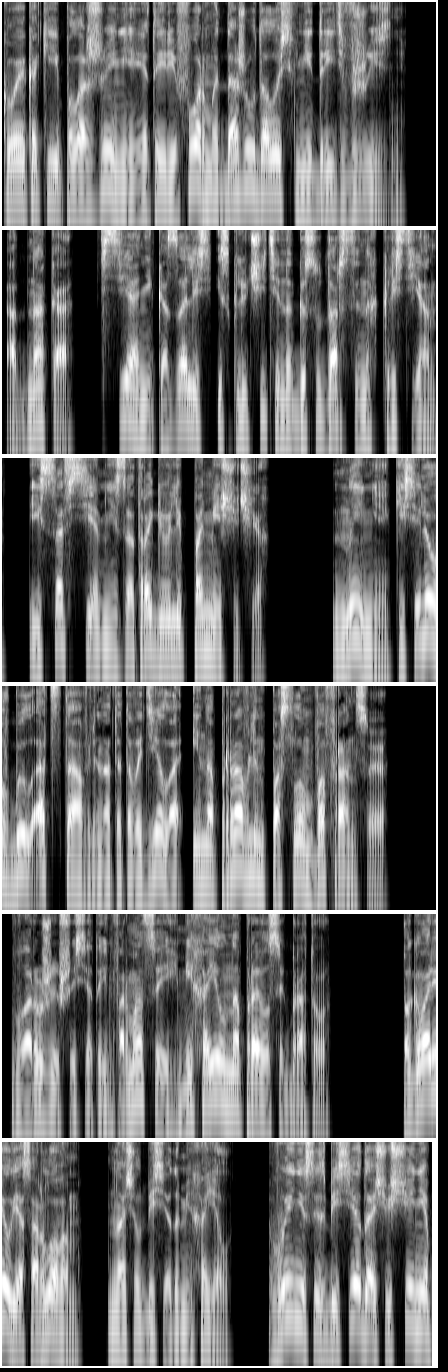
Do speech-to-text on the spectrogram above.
Кое-какие положения этой реформы даже удалось внедрить в жизнь. Однако все они казались исключительно государственных крестьян и совсем не затрагивали помещичьих. Ныне Киселев был отставлен от этого дела и направлен послом во Францию. Вооружившись этой информацией, Михаил направился к брату. «Поговорил я с Орловым», — начал беседу Михаил. Вынес из беседы ощущение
